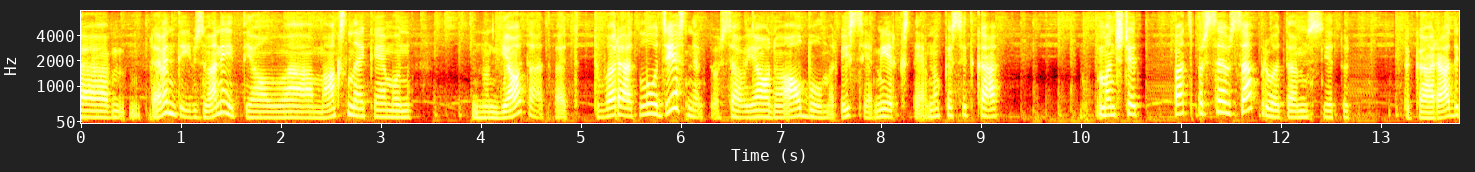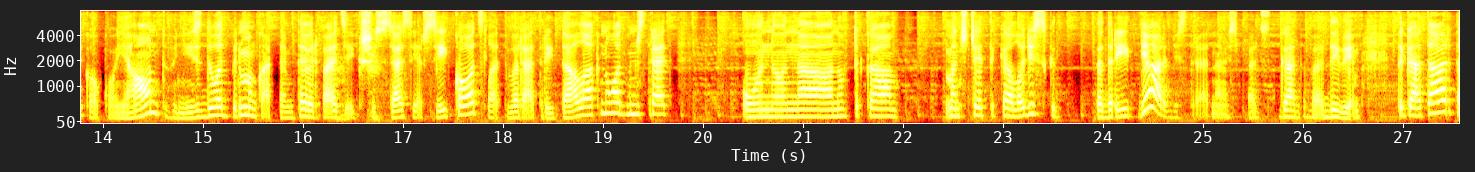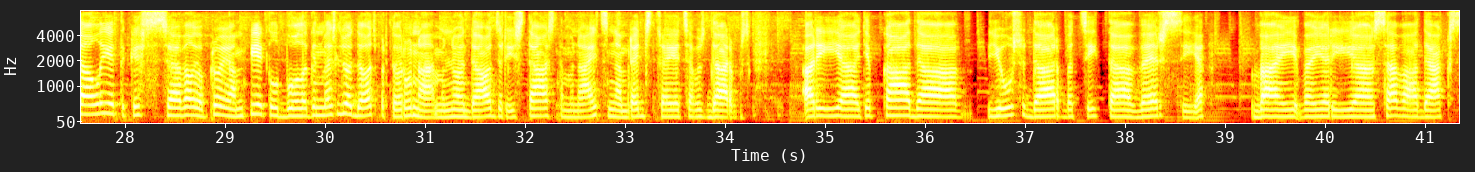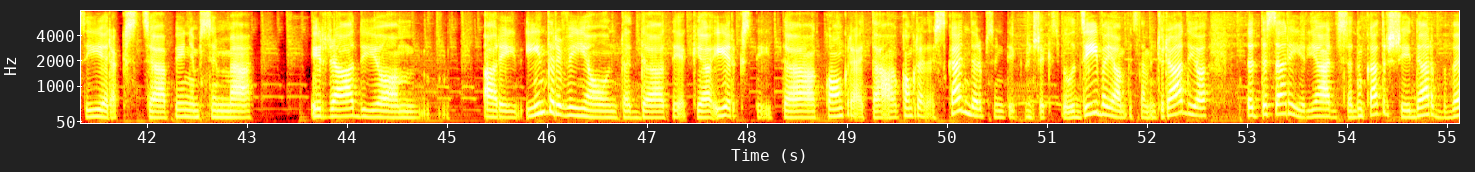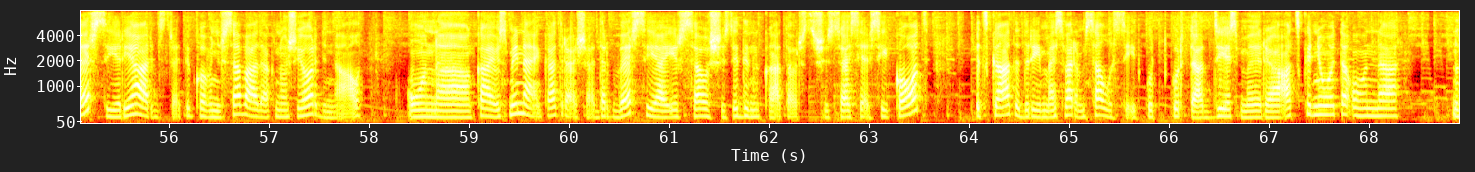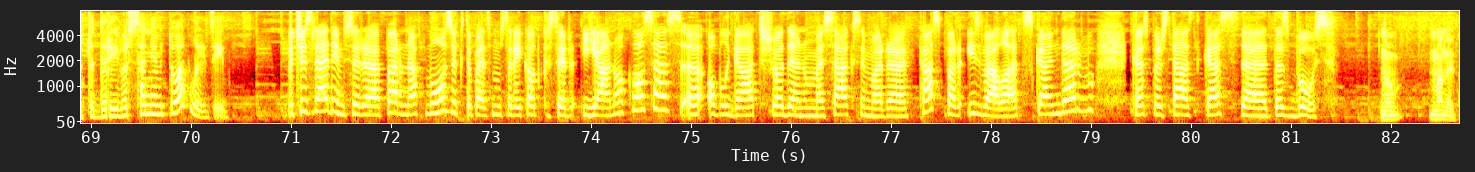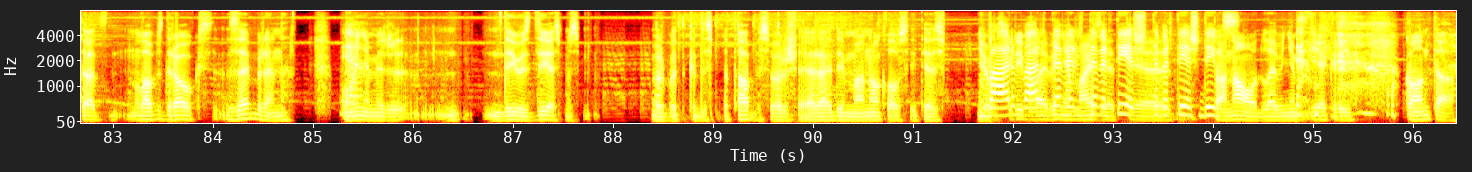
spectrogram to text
preventīvi zvanīt jau māksliniekiem un, un jautāt, vai tu varētu lūdzu iesniegt to savu jauno albumu ar visiem ierakstiem. Nu, kas kā, man šķiet pats par sevi saprotams, ja tu radi kaut ko jaunu, tu viņu izdod. Pirmkārt, tev ir vajadzīgs šis SRC kods, lai tu varētu arī tālāk noadministrēt. Un, un, nu, kā, man šķiet tikai loģiski, ka tad arī jāreģistrē nevis pēc gada vai diviem. Tā, tā ir tā lieta, kas vēl joprojām pieklabo, lai gan mēs ļoti daudz par to runājam un ļoti daudz arī stāstam un aicinām reģistrēt savus darbus. Arī ja kāda jūsu darba cita versija vai, vai arī savādāks ieraksts, pieņemsim, ir radio arī intervija, un tad uh, tiek uh, ierakstīta uh, konkrētā, konkrētais skaņdarbs, viņš tiek, viņš tiek izpildīts dzīvajā, un pēc tam viņš ir radio. Tad tas arī ir jāreģistrē. Nu, katra šī darba versija ir jāreģistrē, tikko viņa ir savādāka no šī oriģināla. Un, uh, kā jau minēju, katrai šai darba versijai ir savs identifikators, šis ICRC kods, pēc kā tad arī mēs varam salasīt, kur, kur tā dziesma ir uh, atskaņota, un uh, nu, tad arī var saņemt to atlīdzību. Bet šis rādījums ir par un ap mūziku, tāpēc mums arī kaut kas ir jānoklausās obligāti šodien. Mēs sāksim ar Kaspar izvēlētu skaņdarbu. Kaspar stāsta, kas tas būs. Nu, man ir tāds labs draugs Zebrena. Viņam ir divas dziesmas. Varbūt, kad es pat abas varu šajā raidījumā noklausīties. Var, gribu, var, tev ir, tev ir tieši, tev ir tieši divas. Tā nauda, lai viņam iekrīt kontā.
